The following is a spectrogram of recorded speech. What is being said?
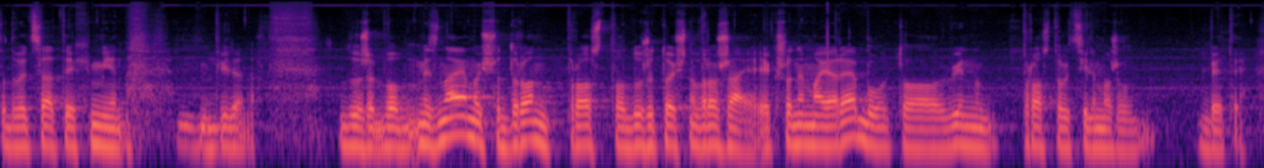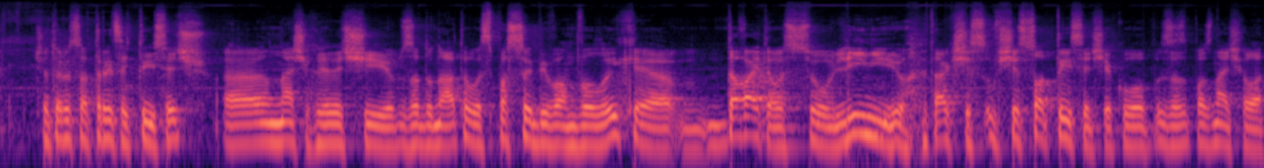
120-х мін біля нас. Дуже, бо ми знаємо, що дрон просто дуже точно вражає. Якщо немає ребу, то він просто в ціль може вбити. 430 тисяч е, наші глядачі задонатили. Спасибі вам велике. Давайте ось цю лінію, так, в 600 тисяч, яку позначила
